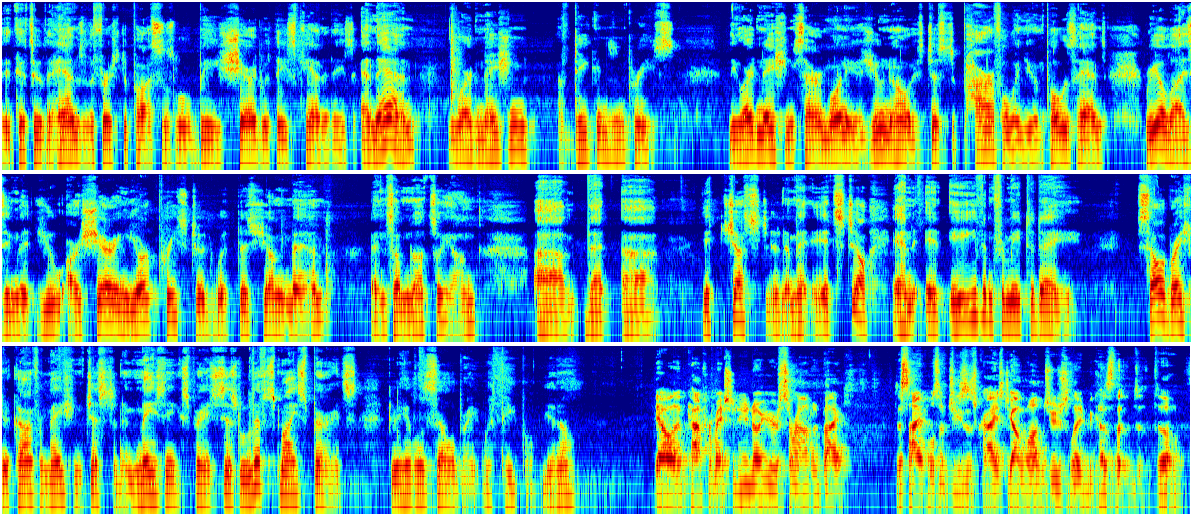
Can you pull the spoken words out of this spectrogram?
through the hands of the first apostles will be shared with these candidates. And then the ordination of deacons and priests. The ordination ceremony, as you know, is just powerful when you impose hands, realizing that you are sharing your priesthood with this young man, and some not so young, uh, that uh, it just, it's still, and it, even for me today, celebration of confirmation, just an amazing experience. Just lifts my spirits to be able to celebrate with people, you know? Yeah, well, in confirmation, you know you're surrounded by disciples of Jesus Christ, young ones usually, because the, the,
